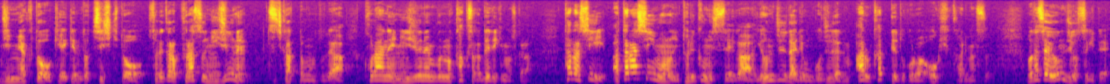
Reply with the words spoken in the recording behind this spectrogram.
人脈と経験と知識とそれからプラス20年培ったものとではこれはね20年分の格差が出てきますから。ただし新しいものに取り組む姿勢が40代でも50代でもあるかっていうところは大きく変わります。私は40を過ぎて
